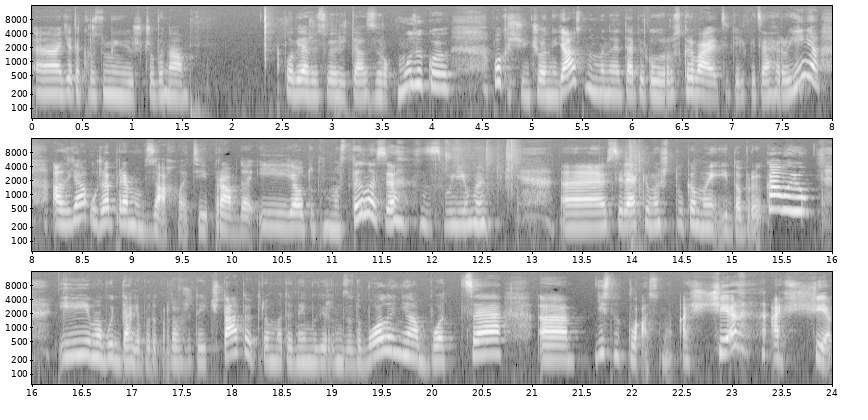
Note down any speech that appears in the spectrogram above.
Е, Я так розумію, що вона пов'яже своє життя з рок-музикою. Поки що нічого не ясно. Ми на етапі, коли розкривається тільки ця героїня, але я вже прямо в захваті, правда. І я отут вмостилася зі своїми е, всілякими штуками і доброю кавою. І, мабуть, далі буду продовжувати її читати, отримати неймовірне задоволення, бо це. Е, Дійсно класно. А ще, а ще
